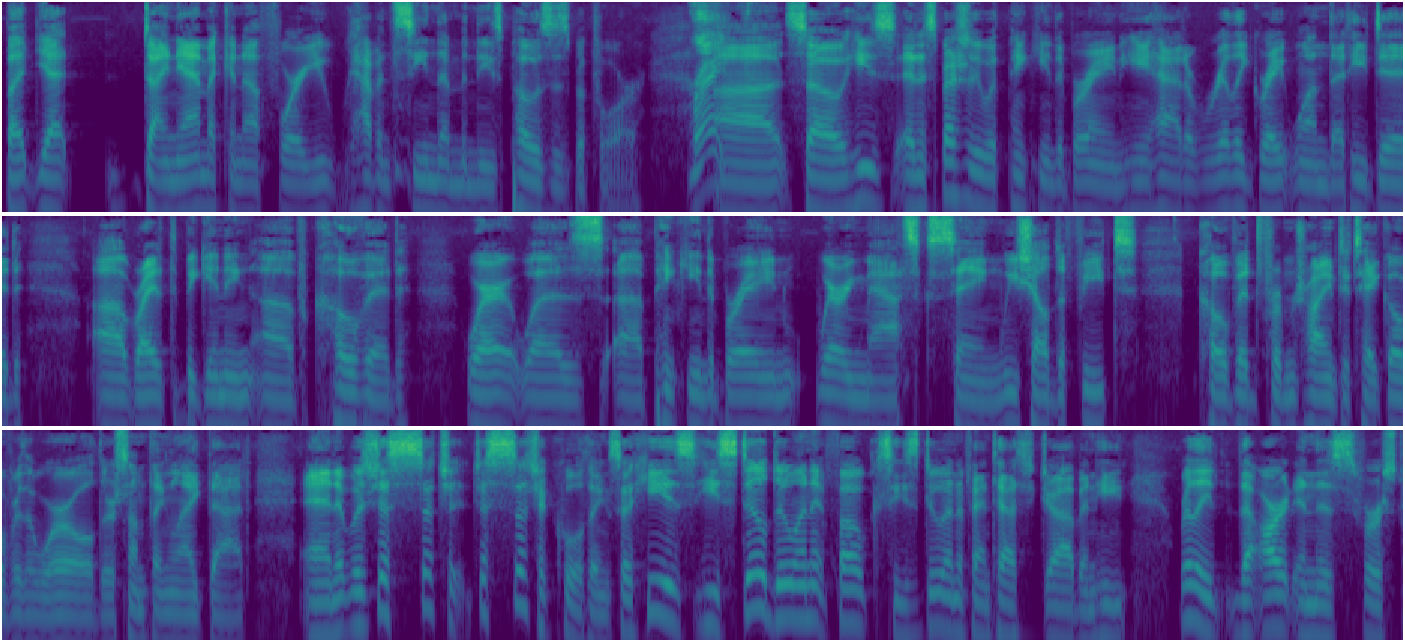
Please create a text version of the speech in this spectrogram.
but yet dynamic enough where you haven't seen them in these poses before. Right. Uh, so he's, and especially with Pinky the Brain, he had a really great one that he did uh, right at the beginning of COVID, where it was uh, Pinky the Brain wearing masks saying, We shall defeat COVID from trying to take over the world or something like that. And it was just such a just such a cool thing. So he's he's still doing it, folks. He's doing a fantastic job and he really the art in this first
